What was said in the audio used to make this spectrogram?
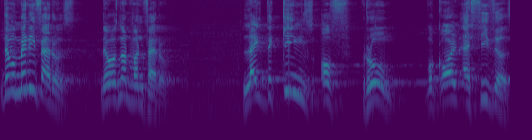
There were many pharaohs. There was not one pharaoh. Like the kings of Rome, were called as Caesars.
